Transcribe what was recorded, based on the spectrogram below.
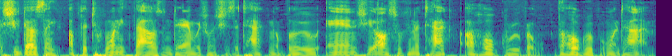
she does like up to 20,000 damage when she's attacking a blue. And she also can attack a whole group at, the whole group at one time.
